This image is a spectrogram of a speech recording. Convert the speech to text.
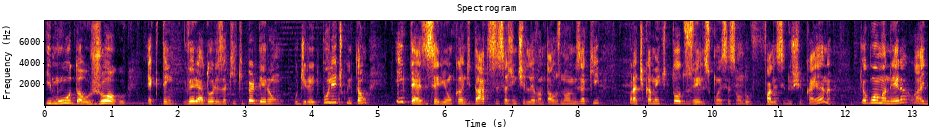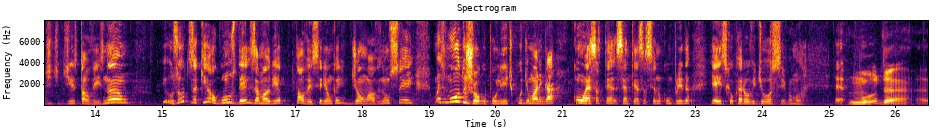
e muda o jogo, é que tem vereadores aqui que perderam o direito político, então, em tese, seriam candidatos, se a gente levantar os nomes aqui, praticamente todos eles, com exceção do falecido Chico Caiana, de alguma maneira, o Edith diz talvez não, e os outros aqui, alguns deles, a maioria, talvez seriam candidatos. John Alves, não sei. Mas muda o jogo político de Maringá com essa sentença sendo cumprida. E é isso que eu quero ouvir de você. Vamos lá. É, muda, é,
